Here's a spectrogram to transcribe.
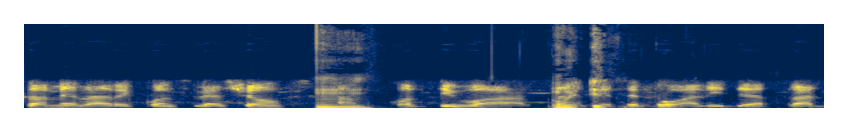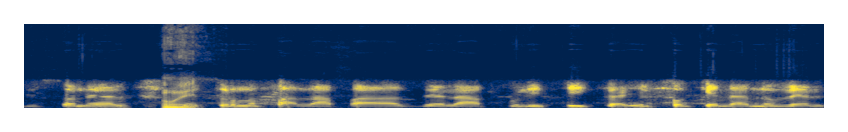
jamais la réconciliation en Côte d'Ivoire. Tant que ces trois leaders traditionnels Oui. ne tournent pas la base de la politique, il faut que la nouvelle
